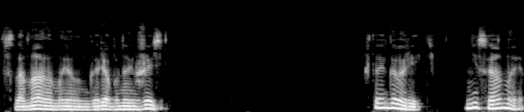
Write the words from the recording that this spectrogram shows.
сломала мою гребаную жизнь. Что и говорить, не самое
